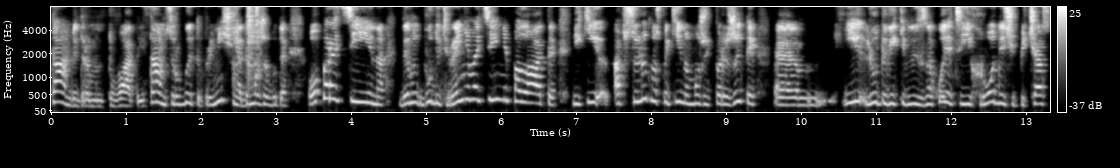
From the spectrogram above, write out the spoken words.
там відремонтувати, і там зробити приміщення, де може бути операційна, де будуть реанімаційні палати, які абсолютно спокійно можуть пережити ем, і люди, в які в них знаходяться, їх родичі під час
